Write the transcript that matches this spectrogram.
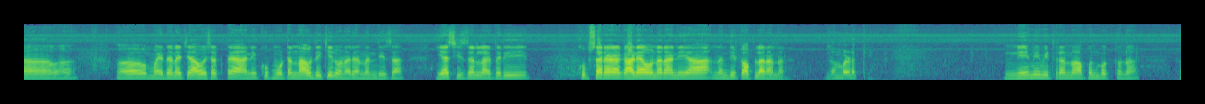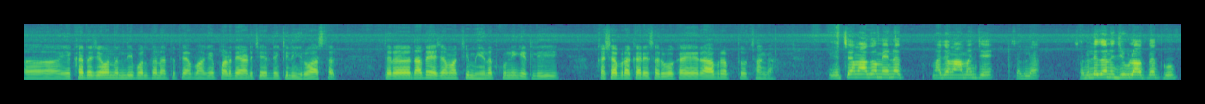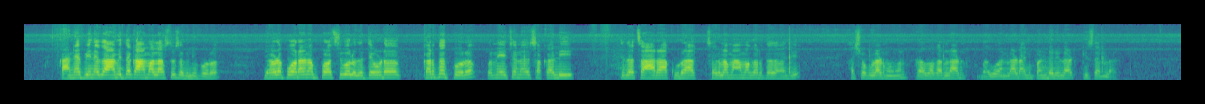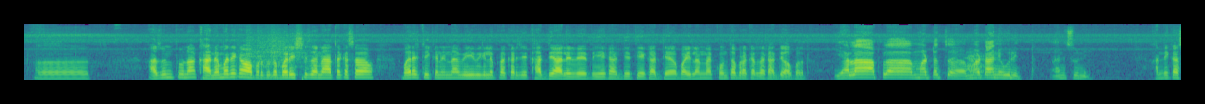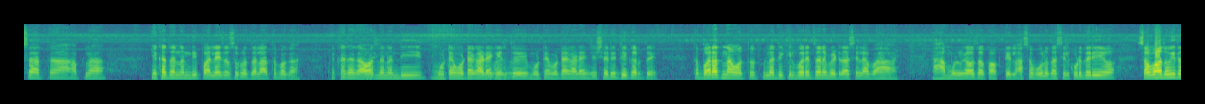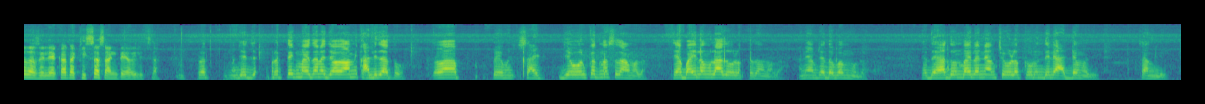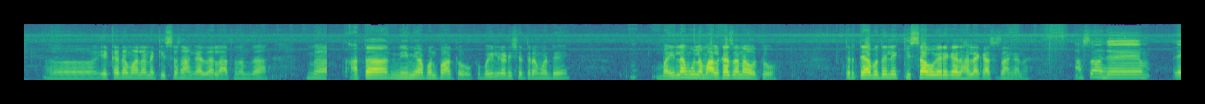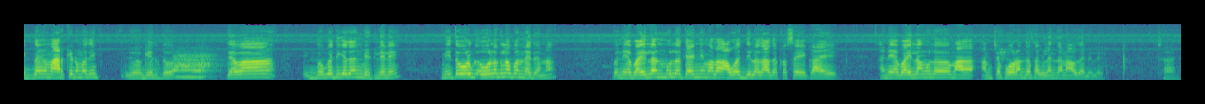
अं, मैदानाची आवश्यकता आहे आणि खूप मोठं नाव देखील होणार या नंदीचा. या सीझनला तरी खूप साऱ्या गाड्या होणार आणि या नंदी टॉपला राहणार. शंभर टक्के. नेहमी मित्रांनो आपण बघतो ना एखादा जेव्हा नंदी पळतो ना तर त्यामागे पडद्याआडचे देखील हिरो असतात. तर दादा याच्यामागची मेहनत कुणी घेतली? कशा प्रकारे सर्व काही राब राबतो सांगा. याच्या मागं मेहनत माझ्या मामांचे सगळ्या. सगळेजण जीव लावतात खूप. खाण्यापिण्याचा आम्ही तर कामाला असतो सगळी पोरं. जेवढं पोरांना पॉसिबल होतं तेवढं करतात पोरं पण याच्यानं सकाळी त्याचा चारा खुराक सगळा मामा करतात माझे. अशोक लाड म्हणून प्रभाकर लाड भगवान लाड आणि पंढरी लाड किसन लाड. अजून तू ना खाण्यामध्ये काय वापरतो? तर बरेचसे जण आता कसं बऱ्याच ठिकाणी ना वेगवेगळ्या प्रकारचे खाद्य आलेले आहेत. हे खाद्य ते खाद्य बैलांना कोणत्या प्रकारचं खाद्य वापरतं याला आपला मटच मट आणि उरीत आणि सुनी. आणि कसं आता आपला एखादा नंदी पालायचा सुरुवात झाला. आता बघा एखाद्या गावातला नंदी मोठ्या मोठ्या गाड्या खेळतोय मोठ्या मोठ्या गाड्यांची शर्यती करतोय. तर बराच नाव होतं. तुला देखील बरेच जण भेटत असेल हा हा मुलगावचा कॉकटेल असं बोलत असेल कुठेतरी संवाद होईतच असेल एखादा किस्सा सांगते यावेळीचा प्रत म्हणजे ज- प्रत्येक मैदानात जेव्हा आम्ही खाली जातो तेव्हा प्रे म्हणजे साईड जे ओळखत नसतात आम्हाला त्या बैला मुलं आज ओळखतात आम्हाला आणि आमच्या दबंग मुलं. त्या ह्या दोन बैलांनी आमची ओळख करून दिली अड्ड्यामध्ये चांगली. अं, एखादा मला ना किस्सा सांगायचा झाला आता समजा म- आता नेहमी आपण पाहतो की बैलगाडी क्षेत्रामध्ये बैला मुलं मालकाचा नाव होतो. तर त्याबद्दल एक किस्सा वगैरे काय झाला का असं सांगा ना. असं म्हणजे एकदा मी मार्केटमध्ये गेलतो. तेव्हा एक दोघं तिघं जण भेटलेले. मी तर ओळख ओळखलं पण नाही त्यांना. पण या बैलांमुलं त्यांनी मला आवाज दिला दादा कसं आहे? काय आहे? आणि या बैलामुलं मा आमच्या पोरांचं सगळ्यांचं नाव झालेलं आहे. चालेल.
